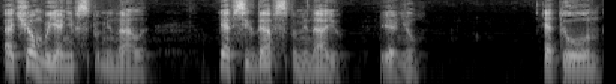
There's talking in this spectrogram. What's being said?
О чем бы я ни вспоминала, я всегда вспоминаю и о нем. Это он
